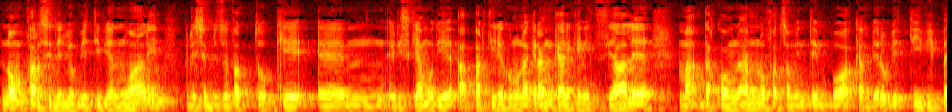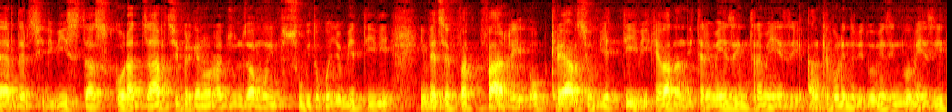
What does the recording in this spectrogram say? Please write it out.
non farsi degli obiettivi annuali per il semplice fatto che ehm, rischiamo di partire con una gran carica iniziale, ma da qua a un anno facciamo in tempo a cambiare obiettivi, perderci di vista, scoraggiarci perché non raggiungiamo subito quegli obiettivi, invece fa- farli o crearsi obiettivi che vadano di tre mesi in tre mesi, anche volendo di due mesi in due mesi,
